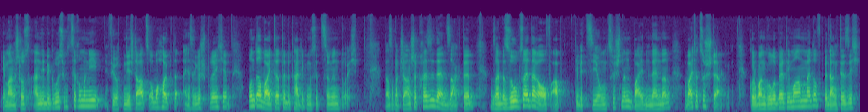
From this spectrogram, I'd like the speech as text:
Im Anschluss an die Begrüßungszeremonie führten die Staatsoberhäupter einzelne Gespräche und erweiterte Beteiligungssitzungen durch. Der aserbaidschanische Präsident sagte, sein Besuch sei darauf ab, die Beziehungen zwischen den beiden Ländern weiter zu stärken. Gurbanguly Berdimuhamedov bedankte sich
